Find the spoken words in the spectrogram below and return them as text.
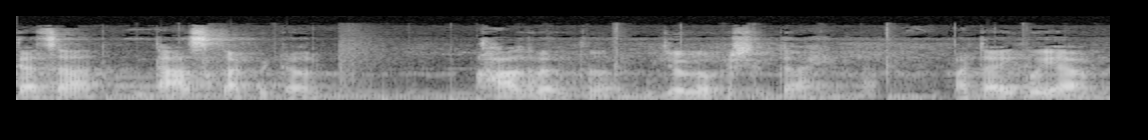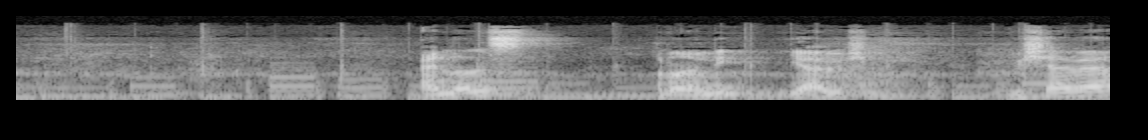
त्याचा दास कॅपिटल हा ग्रंथ जगप्रसिद्ध आहे. आता ऐकूया ॲनल्स प्रणाली याविषयी. विसाव्या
